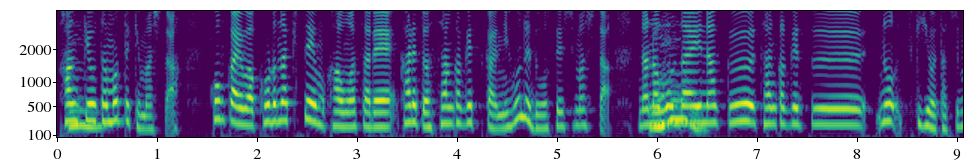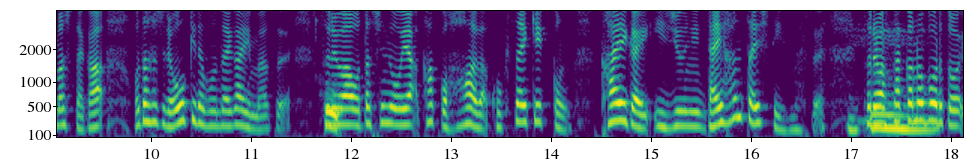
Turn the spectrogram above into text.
関係を保ってきました、今回はコロナ規制も緩和され彼とは3ヶ月間日本で同棲しました。何ら問題なく3ヶ月の月日は経ちましたが私たちに大きな問題があります。それは私の親過去母が国際結婚海外移住に大反対しています。それは遡ると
